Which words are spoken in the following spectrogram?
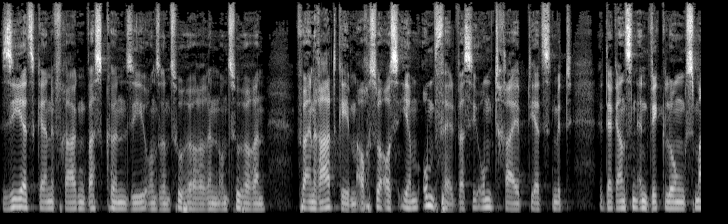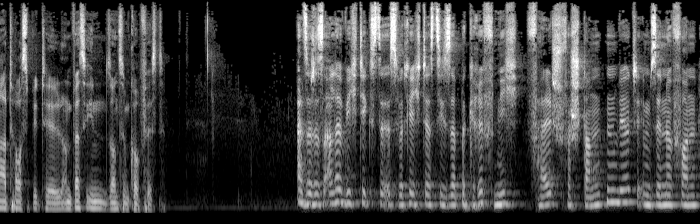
Sie jetzt gerne fragen, was können Sie unseren Zuhörerinnen und Zuhörern für einen Rat geben, auch so aus Ihrem Umfeld, was Sie umtreibt jetzt mit der ganzen Entwicklung, Smart Hospital und was Ihnen sonst im Kopf ist? Also das Allerwichtigste ist wirklich, dass dieser Begriff nicht falsch verstanden wird im Sinne von,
